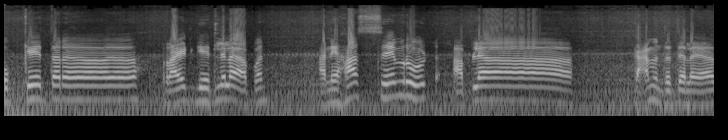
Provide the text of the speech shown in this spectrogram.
ओके तर राईट घेतलेला आहे आपण. आणि हा सेम रूट आपल्या काय म्हणतात त्याला यार?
